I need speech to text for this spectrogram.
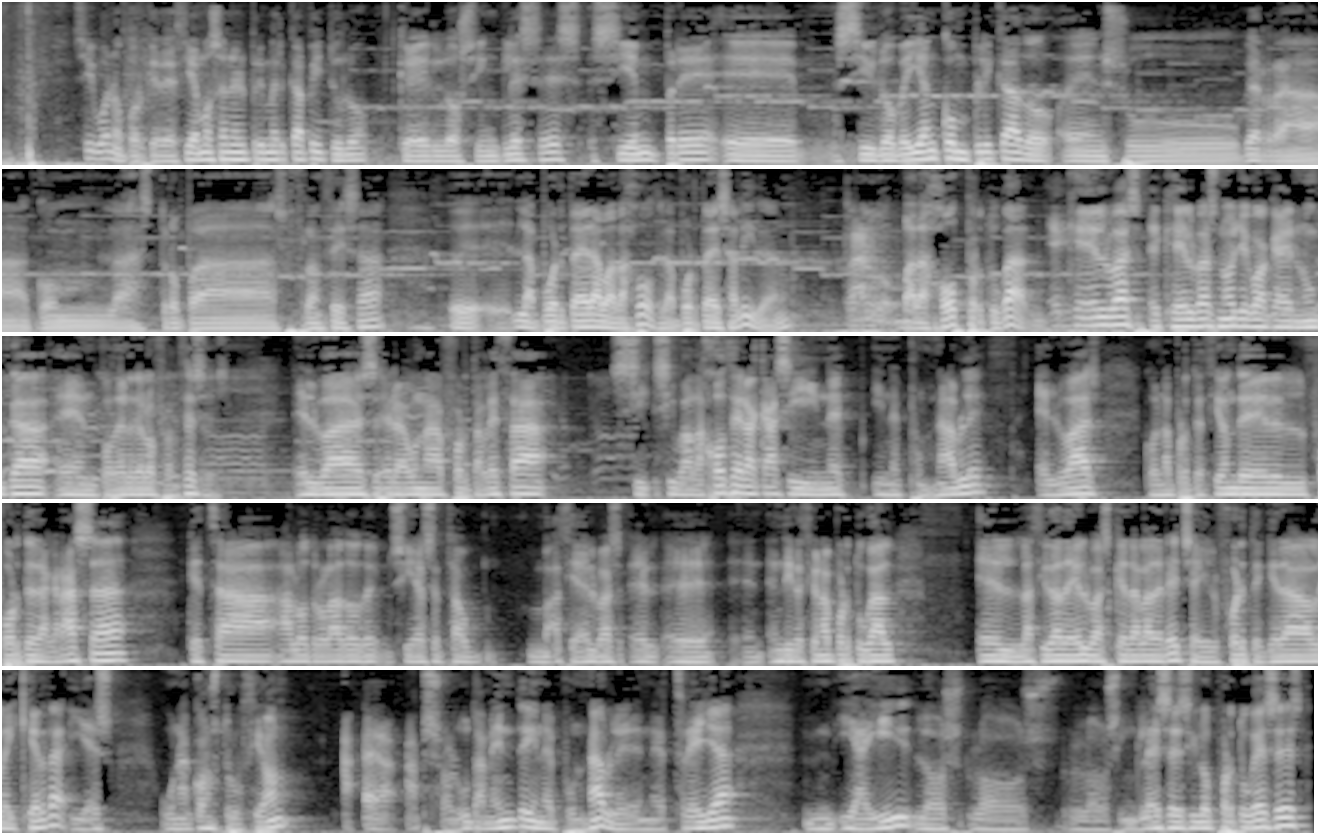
Sí, bueno, porque decíamos en el primer capítulo que los ingleses siempre, eh, si lo veían complicado en su guerra con las tropas francesas, eh, la puerta era Badajoz, la puerta de salida, ¿no? Claro. Badajoz, Portugal. Es que Elbas, es que Elbas no llegó a caer nunca en poder de los franceses. Elbas era una fortaleza. Si, si Badajoz era casi inexpugnable, Elbas, con la protección del fuerte de Agrasa, que está al otro lado, de, si has estado hacia Elbas, eh, en, dirección a Portugal, la ciudad de Elbas queda a la derecha y el fuerte queda a la izquierda, y es una construcción absolutamente inexpugnable. En Estrella y ahí los, los, ingleses y los portugueses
